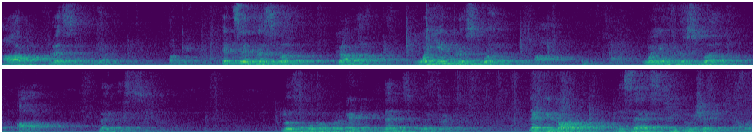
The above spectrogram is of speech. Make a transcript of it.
r plus 1. Okay. xn plus 1 comma yn plus 1 r yn plus 1 r like this. Close the open bracket, then square bracket. Let me call this as equation number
